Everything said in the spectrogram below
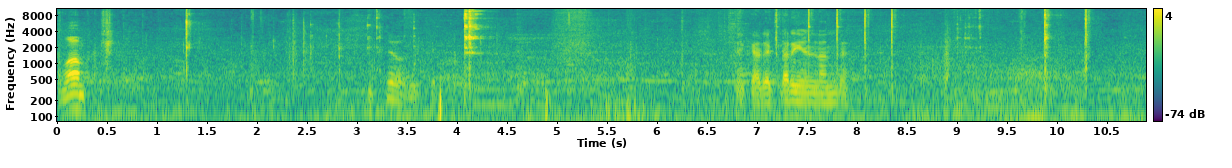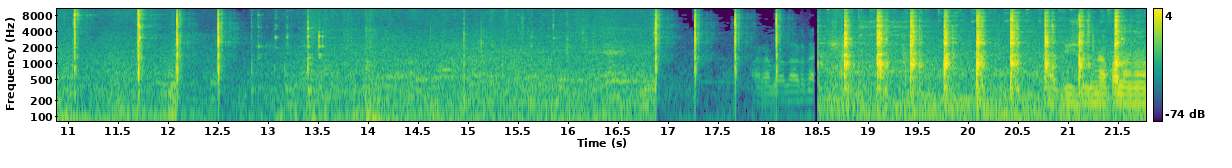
Tamam. Tekerlekler yenilendi. Arabalarda vücuduna falan o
